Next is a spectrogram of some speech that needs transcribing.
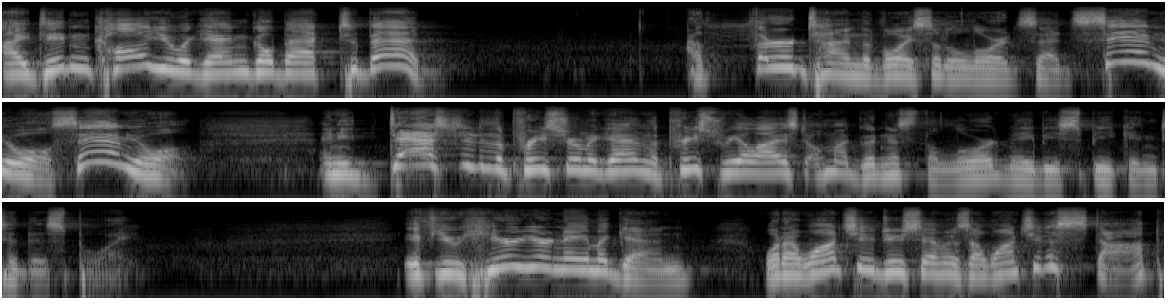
I didn't call you again. Go back to bed. A third time, the voice of the Lord said, Samuel, Samuel. And he dashed into the priest's room again. And the priest realized, oh my goodness, the Lord may be speaking to this boy. If you hear your name again, what I want you to do, Samuel, is I want you to stop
